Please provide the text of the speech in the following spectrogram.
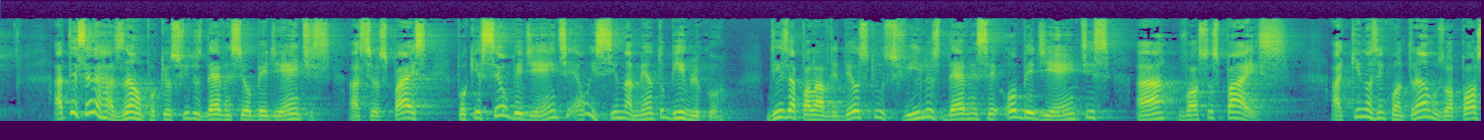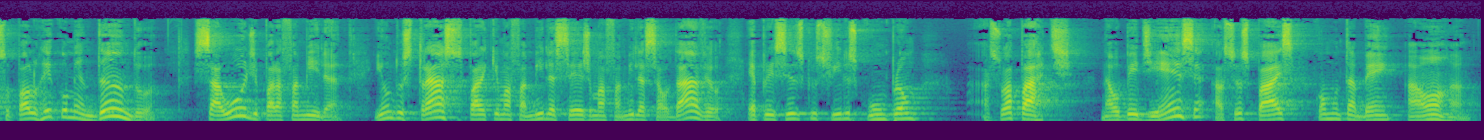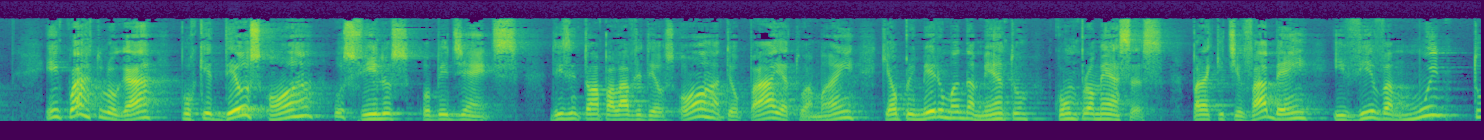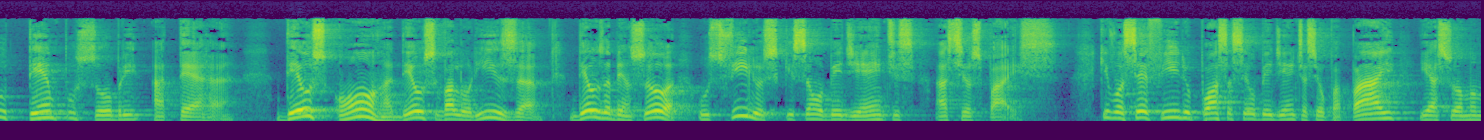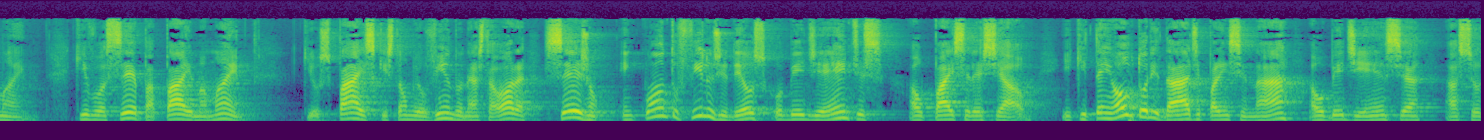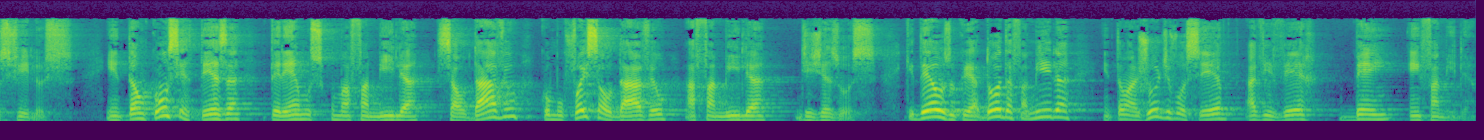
A terceira razão porque os filhos devem ser obedientes a seus pais, porque ser obediente é um ensinamento bíblico. Diz a palavra de Deus que os filhos devem ser obedientes a vossos pais. Aqui nós encontramos o apóstolo Paulo recomendando saúde para a família. E um dos traços para que uma família seja uma família saudável é preciso que os filhos cumpram a sua parte, na obediência aos seus pais, como também a honra. Em quarto lugar, porque Deus honra os filhos obedientes. Diz então a palavra de Deus: honra teu pai e a tua mãe, que é o primeiro mandamento com promessas, para que te vá bem e viva muito tempo sobre a terra. Deus honra, Deus valoriza, Deus abençoa os filhos que são obedientes a seus pais. Que você, filho, possa ser obediente a seu papai e a sua mamãe. Que você, papai e mamãe, que os pais que estão me ouvindo nesta hora sejam, enquanto filhos de Deus, obedientes ao Pai Celestial e que tenham autoridade para ensinar a obediência a seus filhos. Então, com certeza, teremos uma família saudável, como foi saudável a família de Jesus. Que Deus, o Criador da família, então ajude você a viver bem em família.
